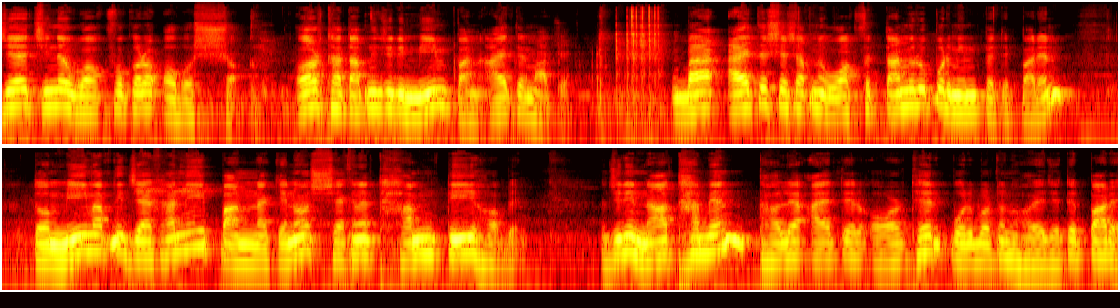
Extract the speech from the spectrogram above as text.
যে চিহ্নে ওয়াকফ করা আবশ্যক। অর্থাৎ আপনি যদি মিম পান আয়তের মাঝে, বা আয়তের শেষে আপনি ওয়াকফের তামের উপর মিম পেতে পারেন, তো মিম আপনি যেখানেই পান না কেন, সেখানে থামতেই হবে। যদি না থামেন, তাহলে আয়তের অর্থের পরিবর্তন হয়ে যেতে পারে।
